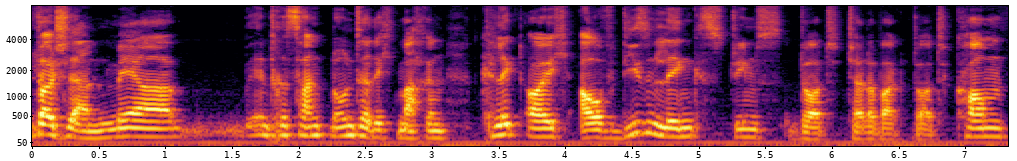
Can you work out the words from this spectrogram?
Deutsch lernen, mehr interessanten Unterricht machen, klickt euch auf diesen Link streams.chatterbug.com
